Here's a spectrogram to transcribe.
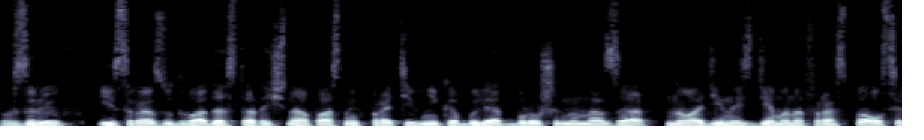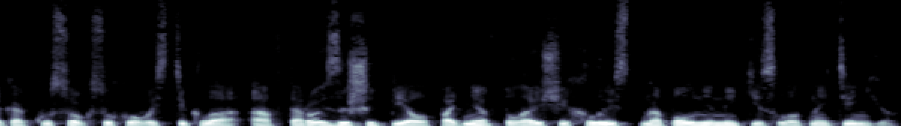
Взрыв и сразу два достаточно опасных противника были отброшены назад, но один из демонов распался, как кусок сухого стекла, а второй зашипел, подняв пылающий хлыст, наполненный кислотной тенью.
